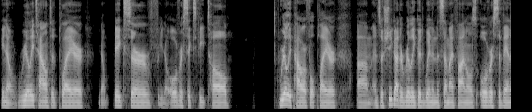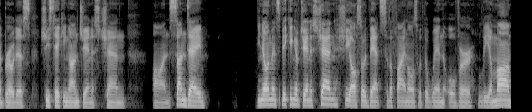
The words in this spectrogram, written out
You know, really talented player, you know, big serve, you know, over six feet tall, really powerful player. Um, and so she got a really good win in the semifinals over Savannah Broadus. She's taking on Janice Tjen on Sunday. You know, and then speaking of Janice Tjen, she also advanced to the finals with a win over Lea Ma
